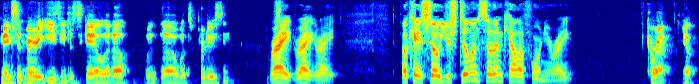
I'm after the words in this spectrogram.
makes it very easy to scale it up with uh, what's producing. Right, right, right. Okay, so you're still in Southern California, right? Correct. Yep.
